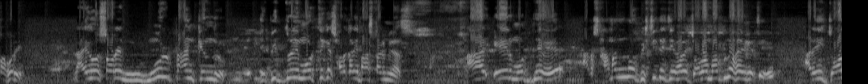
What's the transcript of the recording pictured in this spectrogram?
শহরে, রায়গঞ্জ শহরের মূল প্রাণ কেন্দ্র যে বিদ্রোহী মোড় থেকে সরকারি বাস টার্মিনাস, আর এর মধ্যে আর সামান্য বৃষ্টিতে যেভাবে জলমগ্ন হয়ে গেছে, আর এই জল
